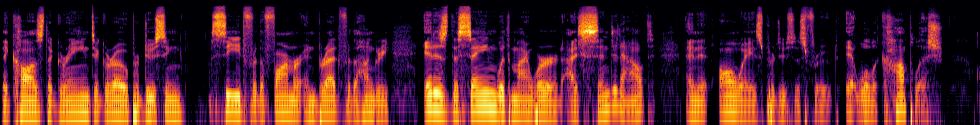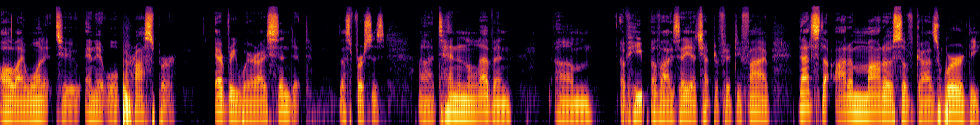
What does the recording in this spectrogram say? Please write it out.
They cause the grain to grow, producing seed for the farmer and bread for the hungry. It is the same with my word. I send it out, and it always produces fruit. It will accomplish all I want it to, and it will prosper everywhere I send it. That's verses uh, 10 and 11 um, of he, of Isaiah chapter 55. That's the automatos of God's word. The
